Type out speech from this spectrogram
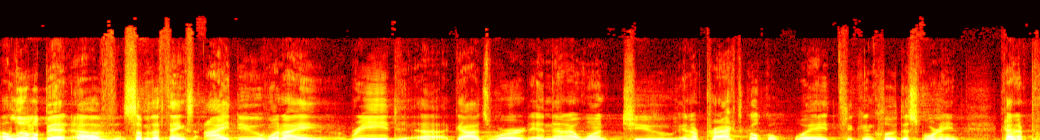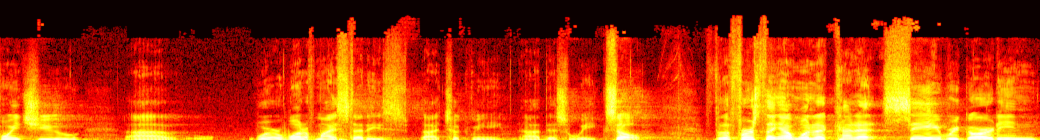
a little bit of some of the things i do when i read uh, god's word and then i want to in a practical way to conclude this morning kind of point you uh, where one of my studies uh, took me uh, this week. So, the first thing I want to kind of say regarding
